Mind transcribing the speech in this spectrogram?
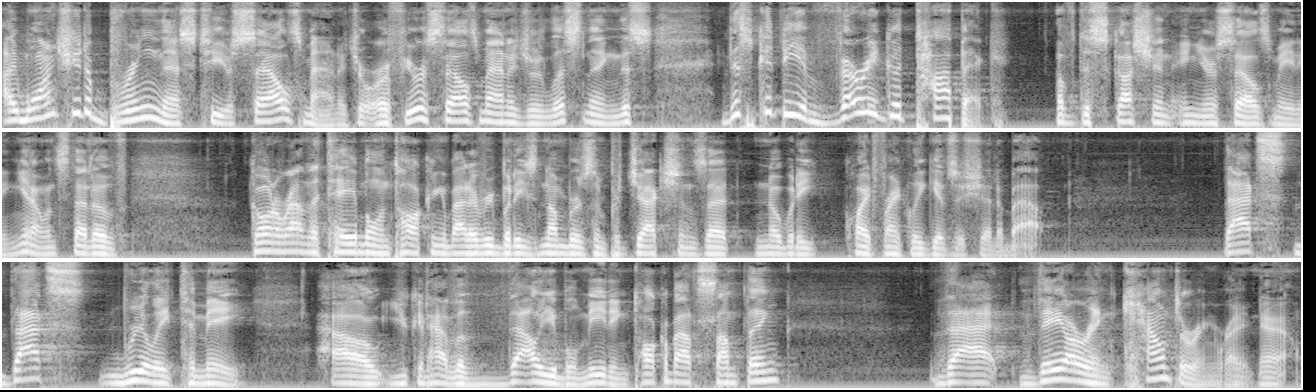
I want you to bring this to your sales manager, or if you're a sales manager listening, this this could be a very good topic of discussion in your sales meeting. You know, instead of going around the table and talking about everybody's numbers and projections that nobody, quite frankly, gives a shit about. That's that's really to me how you can have a valuable meeting. Talk about something that they are encountering right now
